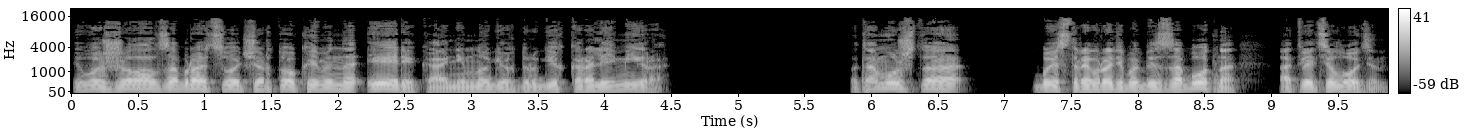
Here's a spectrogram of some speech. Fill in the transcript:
ты возжелал забрать свой чертог именно Эрика, а не многих других королей мира?» «Потому что...» — быстро и вроде бы беззаботно ответил Один.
